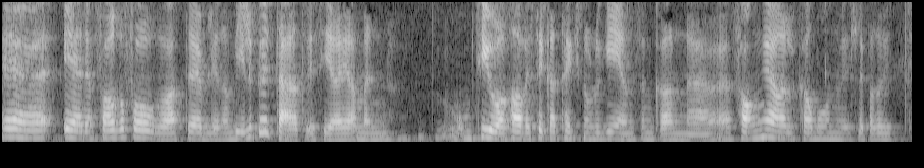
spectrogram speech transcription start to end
Er det en fare for at det blir en hvilepute? At vi sier ja, men om ti år har vi sikkert teknologien som kan fange all karbon vi slipper ut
